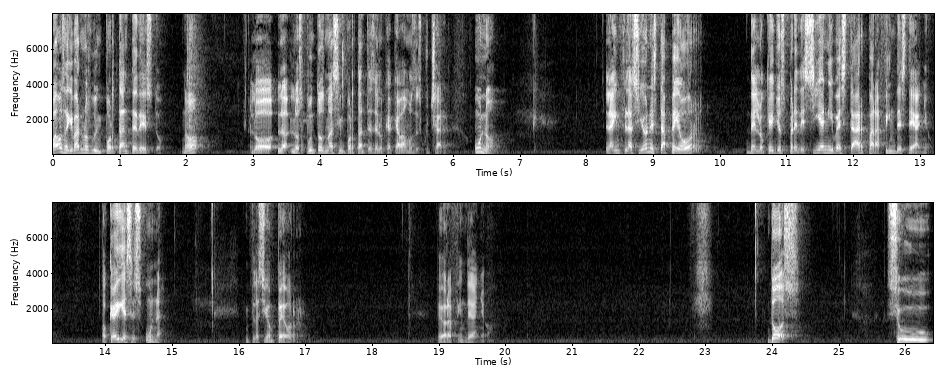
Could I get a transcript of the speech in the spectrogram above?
vamos a llevarnos lo importante de esto, ¿no? los puntos más importantes de lo que acabamos de escuchar. Uno, la inflación está peor de lo que ellos predecían iba a estar para fin de este año. ¿Ok? Esa es una. Inflación peor. Peor a fin de año. Dos, su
